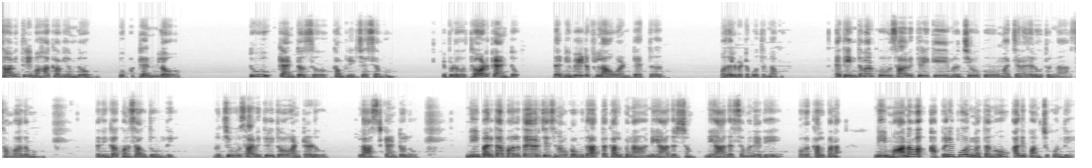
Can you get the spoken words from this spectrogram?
సావిత్రి మహాకావ్యంలో బుక్ టెన్లో two cantos complete చేశాము. ఇప్పుడు third canto the debate of love and death మొదలు పెట్టబోతున్నాము. అయితే ఇంతవరకు సావిత్రికి మృత్యువుకు మధ్యన జరుగుతున్న సంవాదము అది ఇంకా కొనసాగుతూ ఉంది. మృత్యువు సావిత్రితో అంటాడు లాస్ట్ క్యాంటోలో నీ పరితాపాలు తయారు చేసిన ఒక ఉదాత్త కల్పన నీ ఆదర్శం. నీ ఆదర్శం అనేది ఒక కల్పన. నీ మానవ అపరిపూర్ణతను అది పంచుకుంది.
